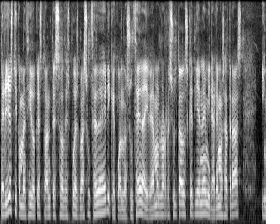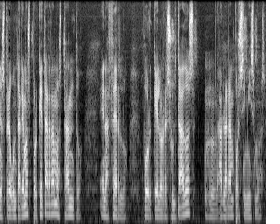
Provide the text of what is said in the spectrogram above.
Pero yo estoy convencido que esto antes o después va a suceder y que cuando suceda y veamos los resultados que tiene, miraremos atrás y nos preguntaremos por qué tardamos tanto en hacerlo. Porque los resultados mm, hablarán por sí mismos.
